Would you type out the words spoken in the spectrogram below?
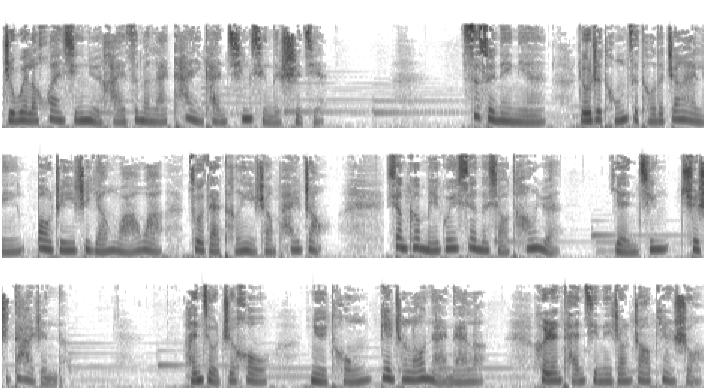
只为了唤醒女孩子们来看一看清醒的世界。四岁那年，留着童子头的张爱玲抱着一只洋娃娃坐在藤椅上拍照，像颗玫瑰馅的小汤圆，眼睛却是大人的。很久之后，女童变成老奶奶了，和人谈起那张照片说。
